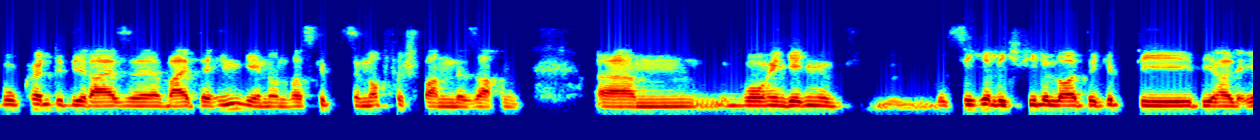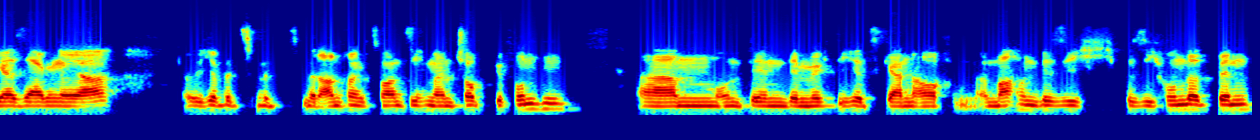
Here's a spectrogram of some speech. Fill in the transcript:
wo könnte die Reise weiter hingehen und was gibt es denn noch für spannende Sachen. Ähm, wohingegen es sicherlich viele Leute gibt, die, die halt eher sagen, na ja, also ich habe jetzt mit, mit Anfang 20 meinen Job gefunden ähm, und den, den möchte ich jetzt gern auch machen, bis ich, bis ich 100 bin.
